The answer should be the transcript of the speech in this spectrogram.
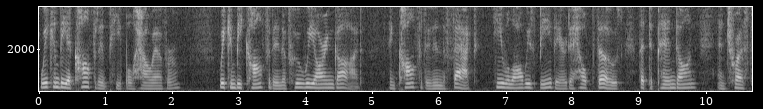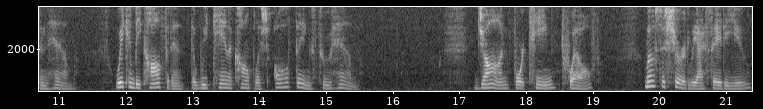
We can be a confident people, however. We can be confident of who we are in God and confident in the fact He will always be there to help those that depend on and trust in Him. We can be confident that we can accomplish all things through Him. John 14:12 Most assuredly I say to you,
